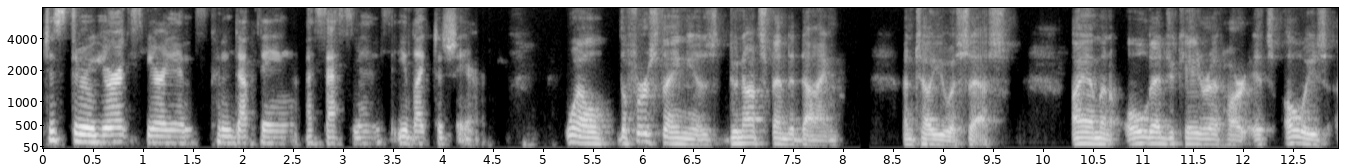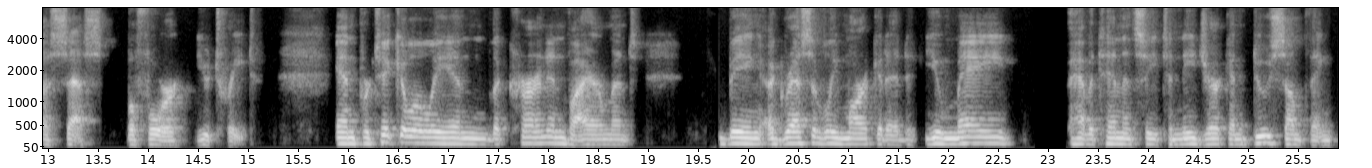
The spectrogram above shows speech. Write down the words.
just through your experience conducting assessments that you'd like to share. Well, the first thing is do not spend a dime until you assess. I am an old educator at heart. It's always assess before you treat. And particularly in the current environment, being aggressively marketed, you may have a tendency to knee jerk and do something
